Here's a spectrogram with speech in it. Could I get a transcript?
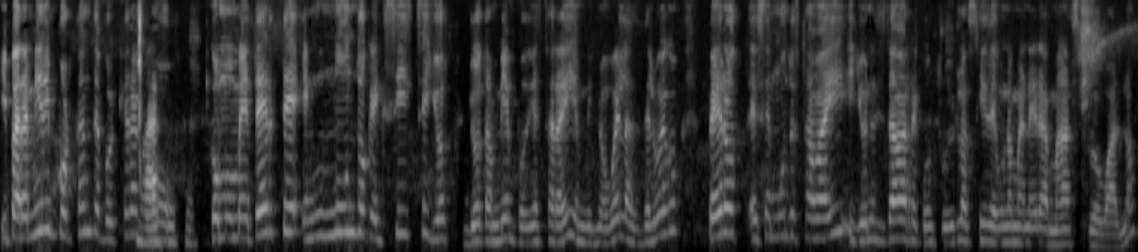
y, y, para mí era importante porque era ah, como, como meterte en un mundo que existe, yo, yo también podía estar ahí en mis novelas, desde luego, pero ese mundo estaba ahí y yo necesitaba reconstruirlo así de una manera más global, ¿no?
